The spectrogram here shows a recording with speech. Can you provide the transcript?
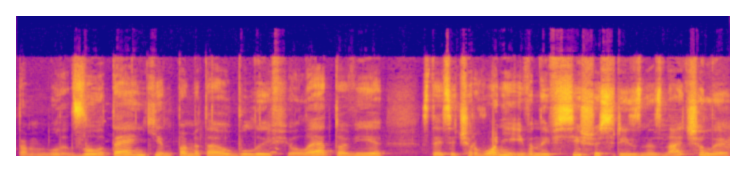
там золотенькі, пам'ятаю, були, фіолетові, здається, червоні, і вони всі щось різне значили,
